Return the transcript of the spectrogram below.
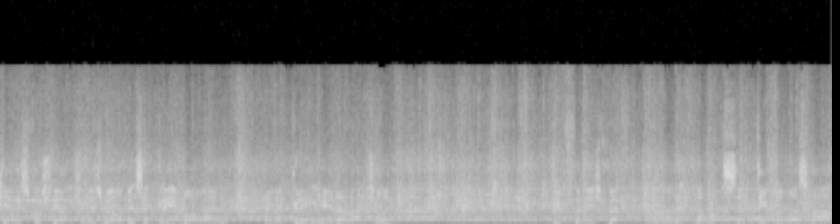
Kenny's first reaction as well. But it's a great ball in, and a great header, actually. Good finish, but, you know, the, the Hibs sit deeper this half,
